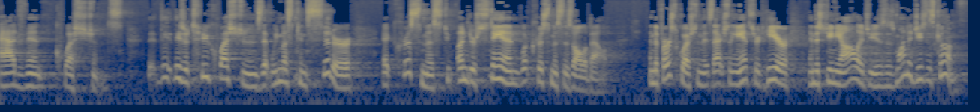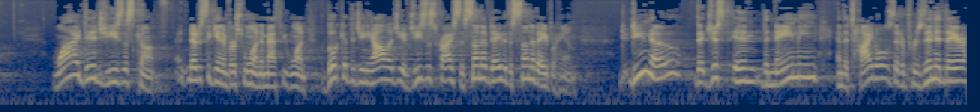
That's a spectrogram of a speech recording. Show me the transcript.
Advent questions. These are two questions that we must consider at Christmas to understand what Christmas is all about. And the first question that's actually answered here in this genealogy is, is why did Jesus come? Why did Jesus come? Notice again in verse 1 in Matthew 1, the book of the genealogy of Jesus Christ, the son of David, the son of Abraham. Do you know that just in the naming and the titles that are presented there,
